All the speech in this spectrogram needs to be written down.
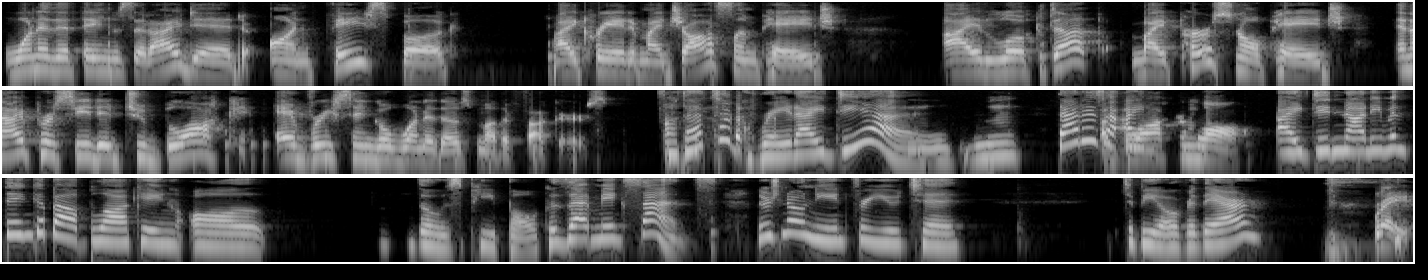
One of the things that I did on Facebook, I created my Jocelyn page. I looked up my personal page and I proceeded to block every single one of those motherfuckers. Oh, that's a great idea. Mhm. That is, I I, block them all. I did not even think about blocking all those people because that makes sense. There's no need for you to to be over there. Right.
